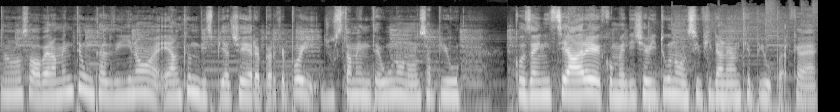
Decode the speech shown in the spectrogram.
non lo so, veramente un casino e anche un dispiacere, perché poi giustamente uno non sa più cosa iniziare e come dicevi tu non si fida neanche più perché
